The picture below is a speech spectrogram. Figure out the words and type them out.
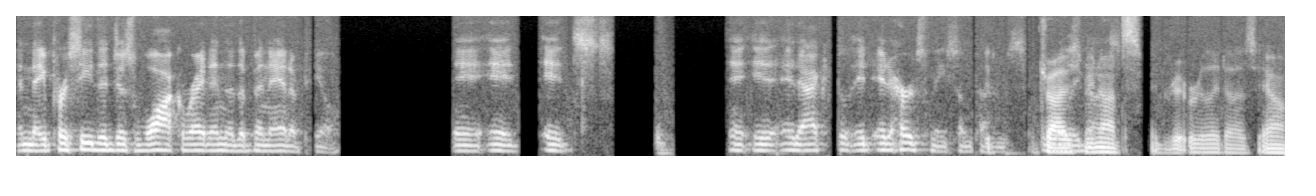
and they proceed to just walk right into the banana peel. It, it it's it, it, it actually it, it hurts me sometimes. It drives really me does. nuts. It really does. Yeah.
